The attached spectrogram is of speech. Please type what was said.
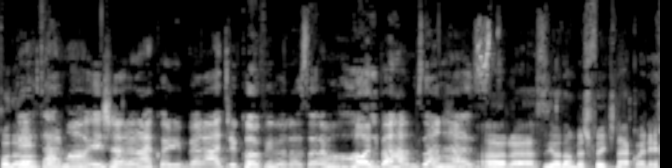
خدا بهتر ما اشاره نکنیم. به قدر کافی به نظرم حال به همزن هست. آره زیادم بهش فکر نکنیم.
